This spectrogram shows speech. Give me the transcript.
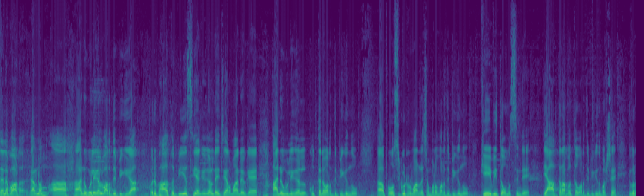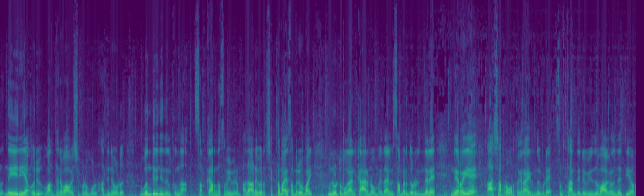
നിലപാട്. കാരണം ആനുകൂല്യങ്ങൾ വർദ്ധിപ്പിക്കുക ഒരു ഭാഗത്ത് പി എസ് സി അംഗങ്ങളുടെയും ചെയർമാന്റെയൊക്കെ ആനുകൂല്യങ്ങൾ കുത്തനെ വർദ്ധിപ്പിക്കുന്നു പ്രോസിക്യൂട്ടർമാരുടെ ശമ്പളം വർദ്ധിപ്പിക്കുന്നു കെ വി തോമസിന്റെ യാത്രാബത്ത് വർദ്ധിപ്പിക്കുന്നു. പക്ഷേ ഇവർ നേരിയ ഒരു വർധനവ് ആവശ്യപ്പെടുമ്പോൾ അതിനോട് മുഖംതിരിഞ്ഞ് നിൽക്കുന്ന സർക്കാരിന്റെ സമീപനം. അതാണ് ഇവർ ശക്തമായ സമരവുമായി മുന്നോട്ട് പോകാൻ കാരണവും. ഏതായാലും സമരം തുടർന്ന് ഇന്നലെ നിറയെ ആശാപ്രവർത്തകരായിരുന്നു ഇവിടെ. സംസ്ഥാനത്തിന്റെ വിവിധ ഭാഗങ്ങളിൽ നിന്നെത്തിയവർ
